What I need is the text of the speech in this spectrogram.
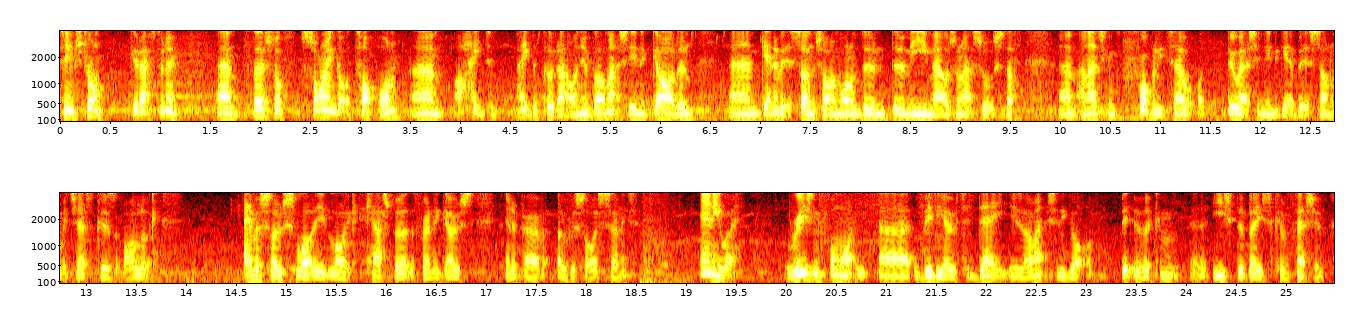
Team Strong, good afternoon. Um, first off, sorry I got a top on. Um, I hate to hate to put that on you, but I'm actually in the garden, um, getting a bit of sunshine while I'm doing doing my emails and that sort of stuff. Um, and as you can probably tell, I do actually need to get a bit of sun on my chest because I look ever so slightly like Casper the Friendly Ghost in a pair of oversized sunnies. Anyway, reason for my uh, video today is I've actually got a bit of a uh, Easter-based confession.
